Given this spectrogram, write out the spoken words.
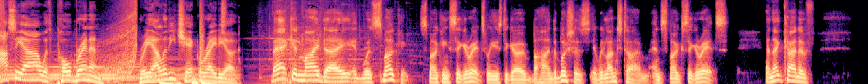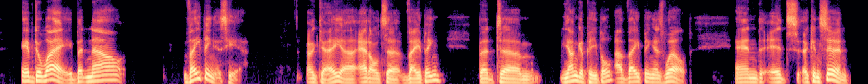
RCR with Paul Brennan, Reality Check Radio. Back in my day, it was smoking, smoking cigarettes. We used to go behind the bushes every lunchtime and smoke cigarettes. And that kind of ebbed away. But now vaping is here. Okay, uh, adults are vaping, but um, younger people are vaping as well. And it's a concern.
